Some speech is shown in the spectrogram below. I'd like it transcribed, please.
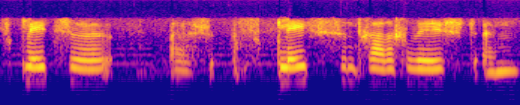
verkleed, verkleedcentrale geweest. En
